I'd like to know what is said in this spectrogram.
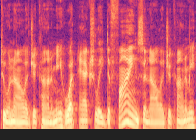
to a knowledge economy, what actually defines a knowledge economy,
